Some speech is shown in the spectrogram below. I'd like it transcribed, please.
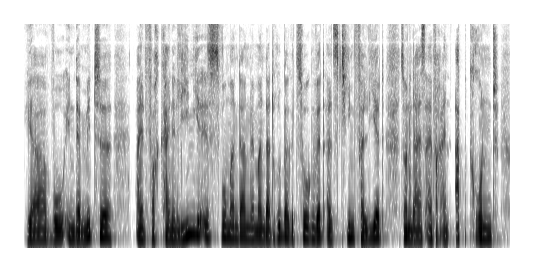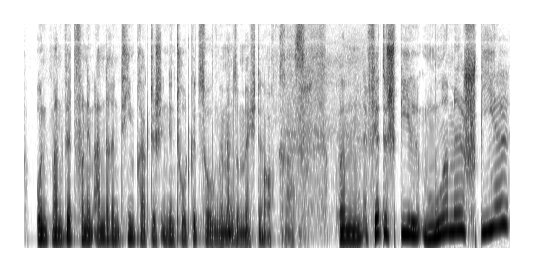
ja, wo in der Mitte einfach keine Linie ist, wo man dann, wenn man da drüber gezogen wird, als Team verliert, sondern da ist einfach ein Abgrund und man wird von dem anderen Team praktisch in den Tod gezogen, wenn man so möchte. Auch krass. Ähm, viertes Spiel Murmelspiel.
